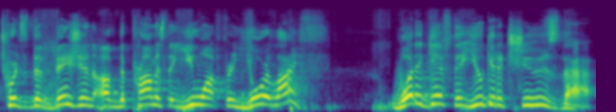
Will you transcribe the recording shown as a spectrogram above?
towards the vision of the promise that you want for your life? What a gift that you get to choose that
